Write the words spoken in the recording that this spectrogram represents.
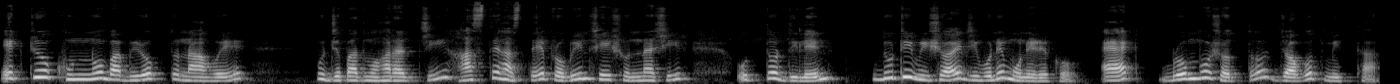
একটুও ক্ষুণ্ণ বা বিরক্ত না হয়ে পূজ্যপাদ মহারাজজি হাসতে হাসতে প্রবীণ সেই সন্ন্যাসীর উত্তর দিলেন, দুটি বিষয় জীবনে মনে রেখো। এক, ব্রহ্ম সত্য, জগৎ মিথ্যা।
